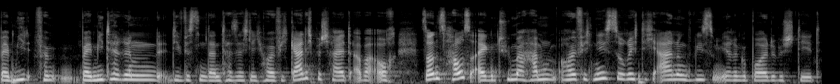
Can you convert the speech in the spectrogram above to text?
bei, bei, Mieterinnen, die wissen dann tatsächlich häufig gar nicht Bescheid, aber auch sonst Hauseigentümer haben häufig nicht so richtig Ahnung, wie es um ihre Gebäude besteht.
